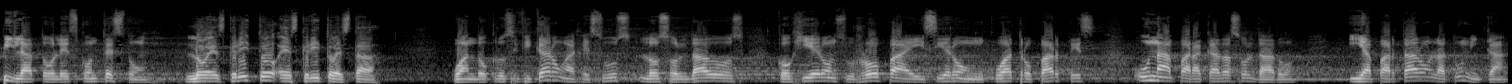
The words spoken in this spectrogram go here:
Pilato les contestó, Lo escrito, escrito está. Cuando crucificaron a Jesús, los soldados cogieron su ropa e hicieron cuatro partes, una para cada soldado, y apartaron la túnica.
